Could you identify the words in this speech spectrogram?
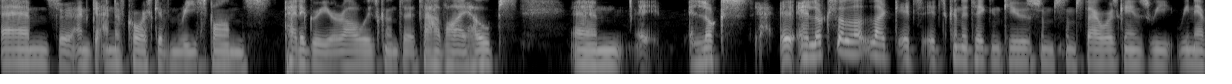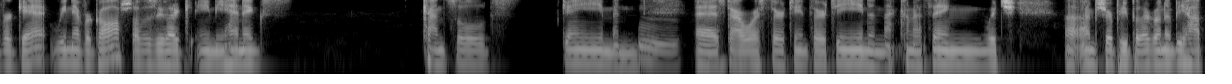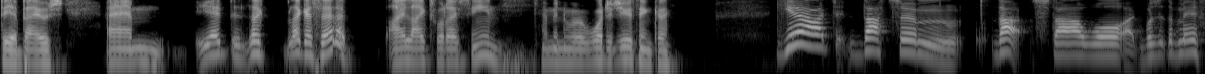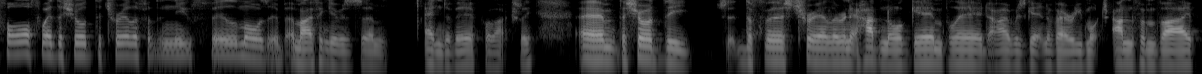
Um, so and and of course, given Respawn's pedigree, you're always going to, to have high hopes. Um, it, it looks it, it, looks a lot like it's it's kind of taking cues from some Star Wars games we we never get we never got. Obviously, like Amy Hennig's cancelled game and mm. uh, Star Wars thirteen thirteen and that kind of thing, which uh, I'm sure people are going to be happy about. Um, yeah, like like I said, I I liked what I seen. I mean, what did you think? Yeah, that um that Star Wars uh, was it the May fourth where they showed the trailer for the new film, or was it? I think it was um, end of April actually. Um, they showed the the first trailer and it had no gameplay. I was getting a very much Anthem vibe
